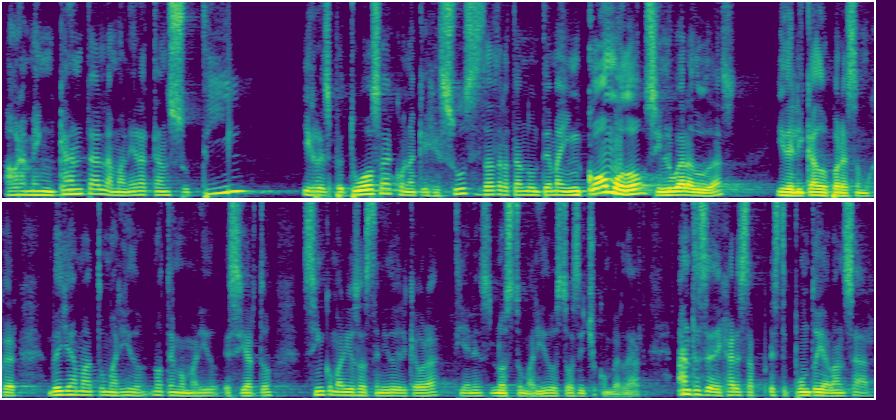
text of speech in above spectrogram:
Ahora me encanta la manera tan sutil y respetuosa con la que Jesús está tratando un tema incómodo, sin lugar a dudas, y delicado para esa mujer. Ve, llama a tu marido. No tengo marido, es cierto. Cinco maridos has tenido y el que ahora tienes no es tu marido. Esto has dicho con verdad. Antes de dejar este punto y avanzar,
